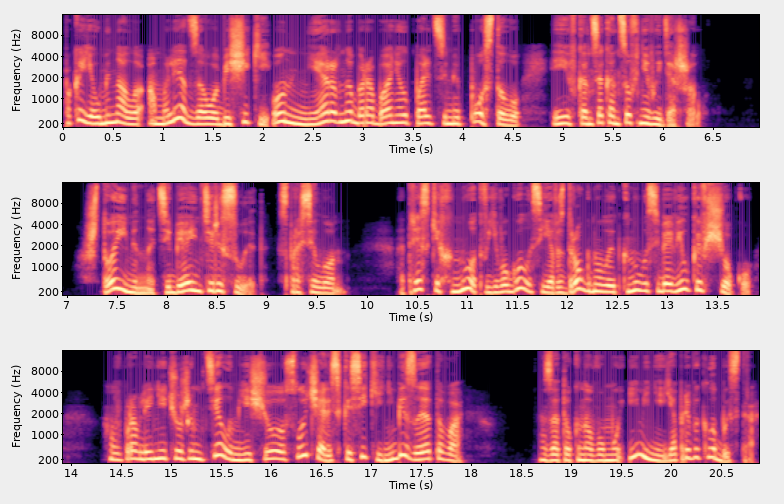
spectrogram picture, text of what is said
Пока я уминала омлет за обе щеки, он нервно барабанил пальцами по столу и в конце концов не выдержал. «Что именно тебя интересует?» — спросил он. От резких нот в его голосе я вздрогнула и ткнула себя вилкой в щеку. В управлении чужим телом еще случались косяки, не без этого. Зато к новому имени я привыкла быстро.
